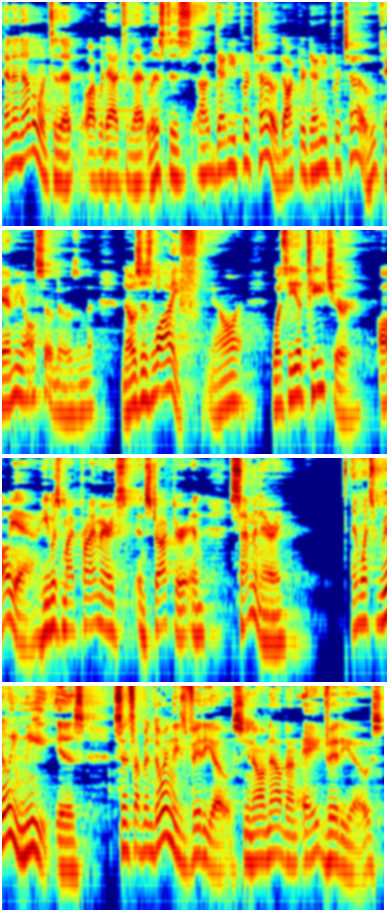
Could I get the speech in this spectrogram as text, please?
And another one to that, I would add to that list is uh, Denny Prutow, Dr. Denny Prutow, who Tammy also knows and knows his wife. You know, was he a teacher? Oh, yeah. He was my primary instructor in seminary. And what's really neat is since I've been doing these videos, you know, I've now done eight videos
